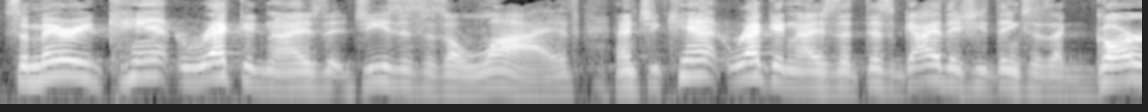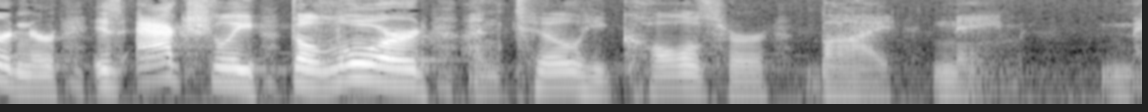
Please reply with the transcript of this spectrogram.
So Mary can't recognize that Jesus is alive, and she can't recognize that this guy that she thinks is a gardener is actually the Lord until he calls her by name, Mary.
